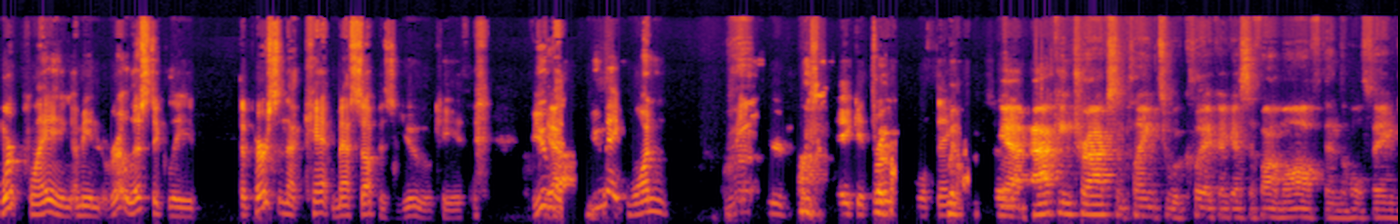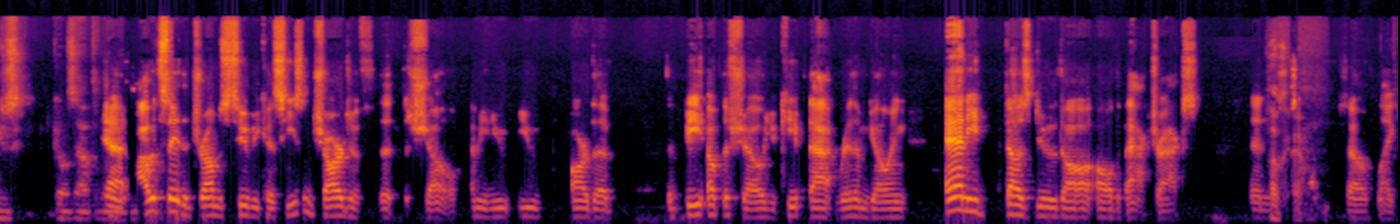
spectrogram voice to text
we're playing, I mean, realistically, the person that can't mess up is you, Keith. you Yeah. make, you make one major mistake, it throws the whole thing. With- So, yeah, backing tracks and playing to a click. I guess if I'm off, then the whole thing just goes out the window. yeah. I would say the drums too because he's in charge of the, the show. I mean, you you are the the beat of the show. You keep that rhythm going, and he does do the, all the backtracks. And Okay. stuff. so like,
